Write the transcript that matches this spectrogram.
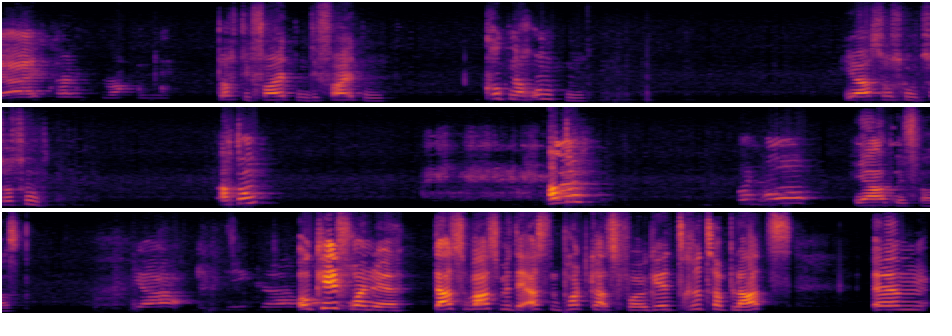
Ja, ich kann es machen. Doch, die fighten, die fighten. Guck nach unten. Ja, so ist gut, so ist gut. Achtung. Achtung. Und wo? Ja, okay, ist fast. Ja, Digga. Okay, Freunde, das war's mit der ersten Podcast-Folge. Dritter Platz. Ähm,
